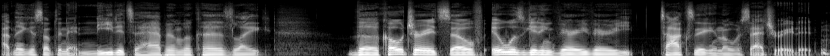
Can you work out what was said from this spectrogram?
I think it's something that needed to happen because like the culture itself, it was getting very, very toxic and oversaturated.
